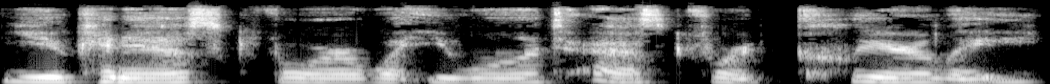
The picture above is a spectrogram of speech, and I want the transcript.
you can ask for what you want, ask for it clearly,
